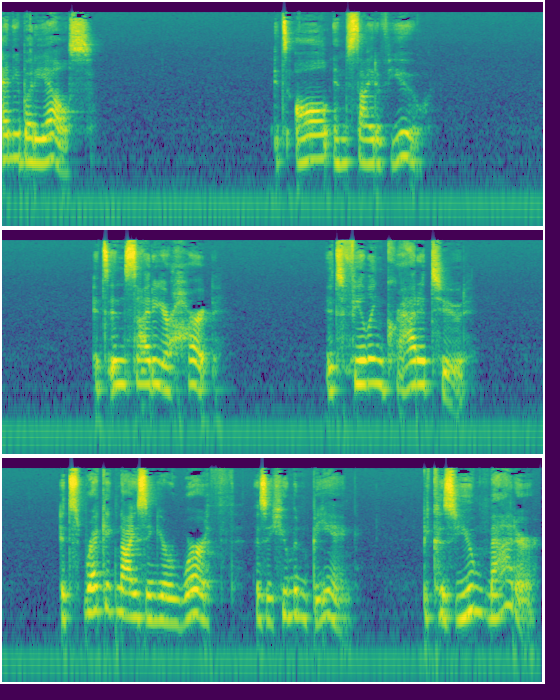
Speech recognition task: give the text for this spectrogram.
anybody else, it's all inside of you. It's inside of your heart. It's feeling gratitude. It's recognizing your worth as a human being because you matter.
